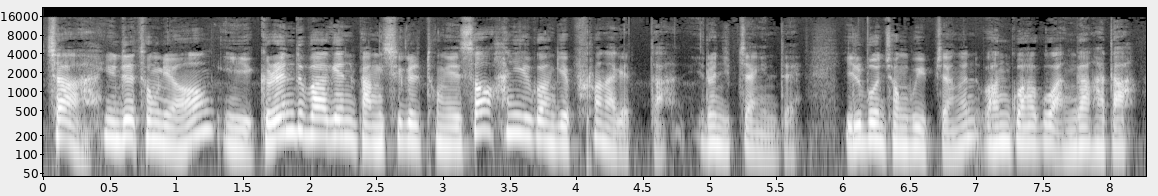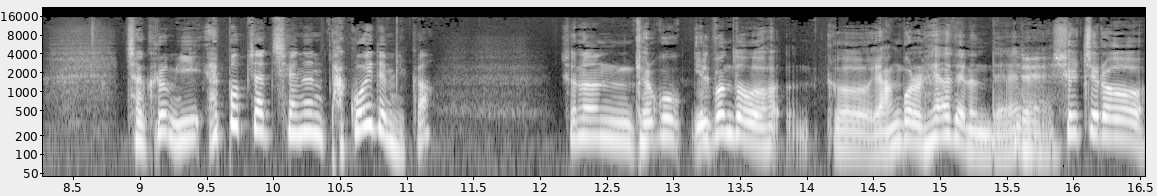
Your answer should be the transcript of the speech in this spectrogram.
자, 윤 대통령 이 그랜드 바겐 방식을 통해서 한일 관계 풀어나겠다 이런 입장인데 일본 정부 입장은 완고하고 완강하다. 자, 그럼 이 해법 자체는 바꿔야 됩니까? 저는 결국 일본도 그 양보를 해야 되는데 네. 실제로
